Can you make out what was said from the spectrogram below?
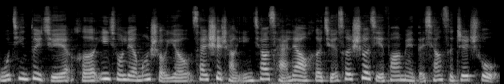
《无尽对决》和《英雄联盟》手游在市场营销材料和角色设计方面的相似之处。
